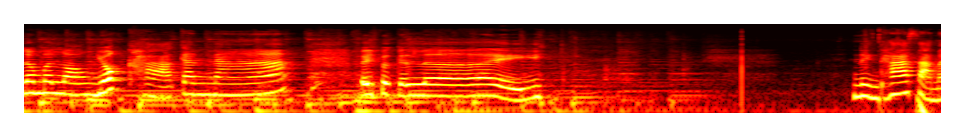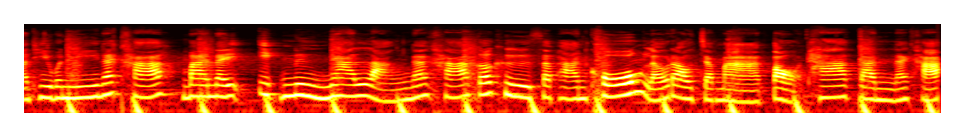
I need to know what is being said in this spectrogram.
เรามาลองยกขากันนะ ไปฝึกกันเลย หนึ่งท่าสามนาทีวันนี้นะคะ มาในอีกหนึ่งงานหลังนะคะ ก็คือสะพานโค้งแล้วเราจะมาต่อท่ากันนะคะ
